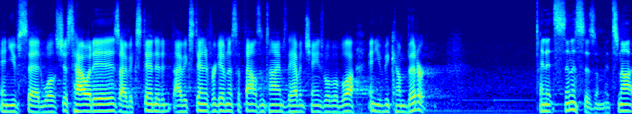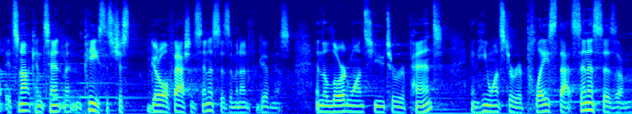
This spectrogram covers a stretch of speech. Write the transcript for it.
and you've said well it's just how it is. I've extended i've extended forgiveness a thousand times. They haven't changed blah blah blah and you've become bitter. And it's cynicism. It's not it's not contentment and peace. It's just good old-fashioned cynicism and unforgiveness. And the lord wants you to repent and he wants to replace that cynicism.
